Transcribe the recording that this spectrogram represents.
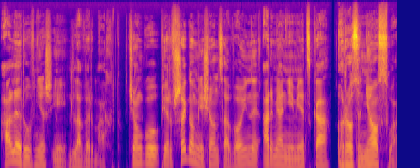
ale również i dla Wehrmachtu. W ciągu pierwszego miesiąca wojny armia niemiecka rozniosła,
